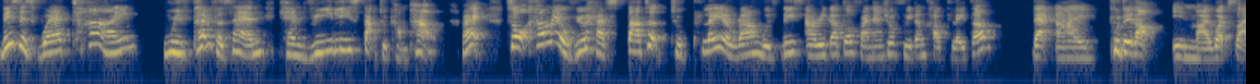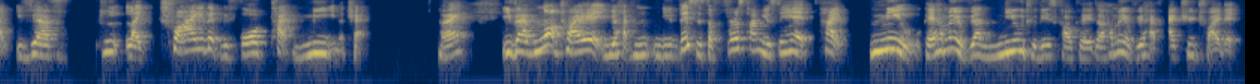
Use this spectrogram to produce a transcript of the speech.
this is where time with 10% can really start to compound, right? So how many of you have started to play around with this Arigato Financial Freedom Calculator that I put it up in my website? If you have like tried it before, type me in the chat, right? If you have not tried it, you have this is the first time you're seeing it, type new, okay? How many of you are new to this calculator? How many of you have actually tried it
